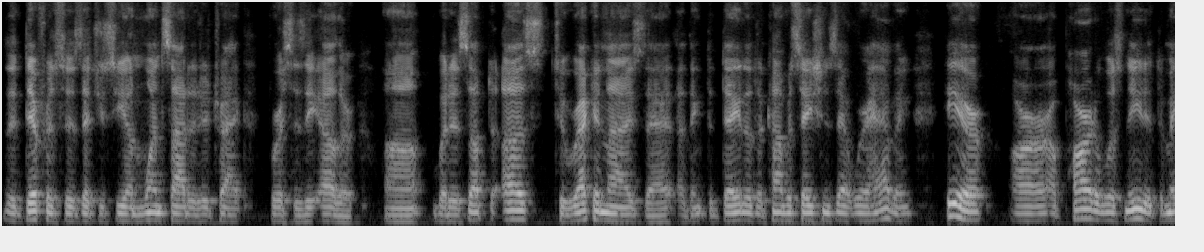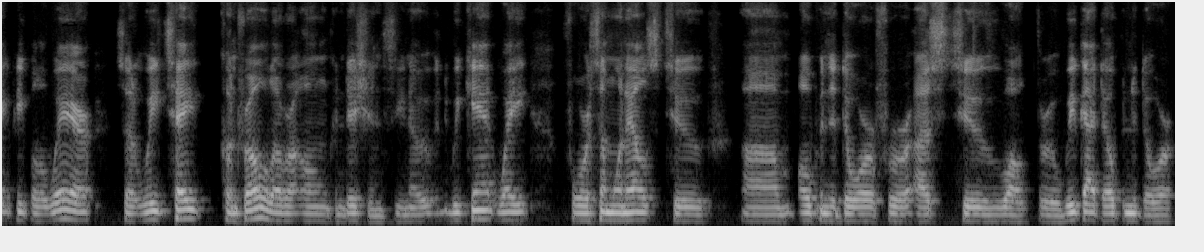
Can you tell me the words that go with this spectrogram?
the differences that you see on one side of the track versus the other. Uh, but it's up to us to recognize that. I think the data, the conversations that we're having here are a part of what's needed to make people aware so that we take control of our own conditions. You know, we can't wait for someone else to um, open the door for us to walk through. We've got to open the door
